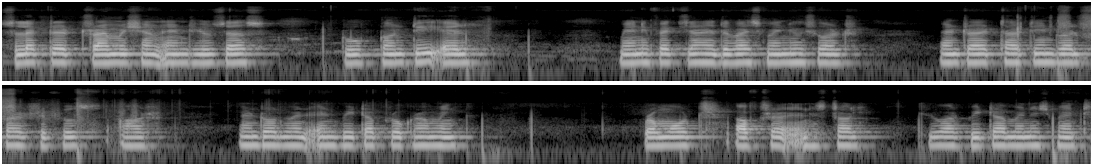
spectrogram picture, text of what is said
Selected transmission end users to 20L manufacturer device menu should Android 13 developer previews or enrollment in beta programming promote after install QR beta management.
